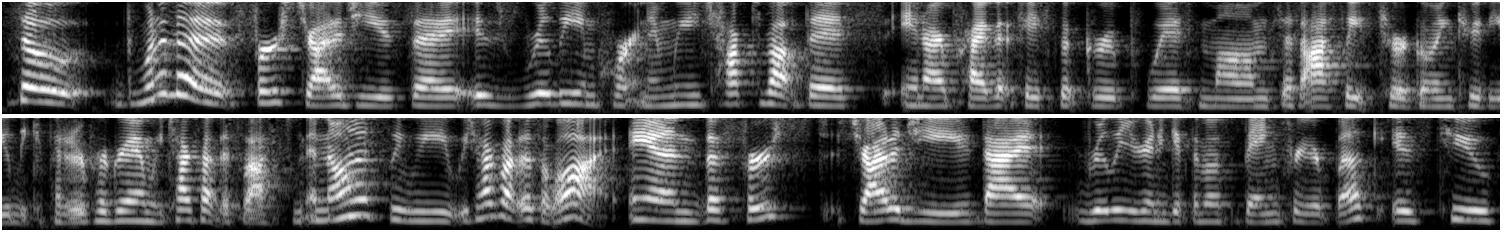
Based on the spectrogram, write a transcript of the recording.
So, one of the first strategies that is really important, and we talked about this in our private Facebook group with moms of athletes who are going through the elite competitor program. We talked about this last week. And honestly, we, we talk about this a lot. And the first strategy that really you're going to get the most bang for your buck is to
